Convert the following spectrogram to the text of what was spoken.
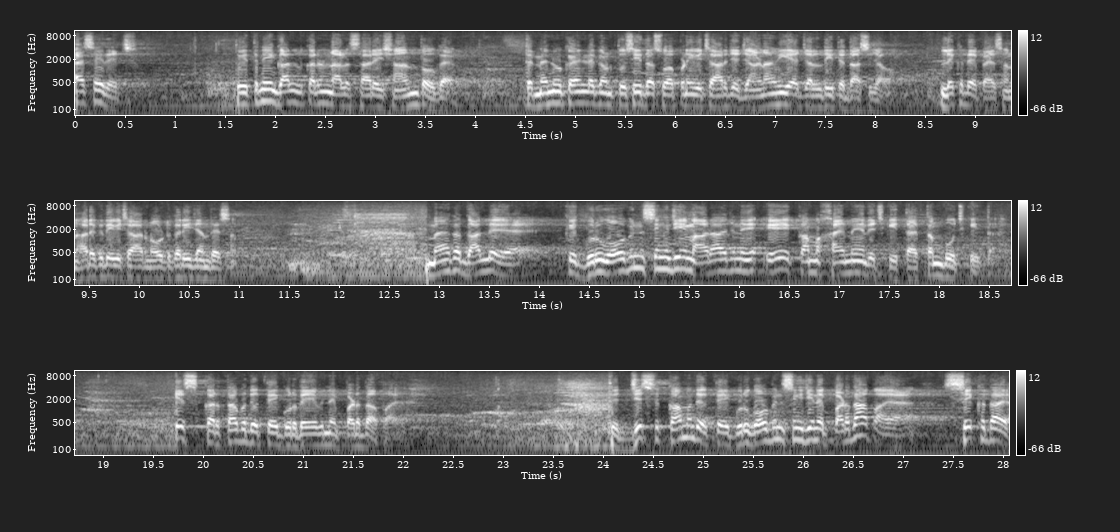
ਐਸੇ ਦੇ ਚ ਤੋ ਇਤਨੀ ਗੱਲ ਕਰਨ ਨਾਲ ਸਾਰੇ ਸ਼ਾਂਤ ਹੋ ਗਏ। ਤੇ ਮੈਨੂੰ ਕਹਿਣ ਲੱਗੇ, ਹੁਣ ਤੁਸੀਂ ਦੱਸੋ, ਆਪਣੀ ਵਿਚਾਰ ਜੇ ਜਾਣਾ ਵੀ ਹੈ, ਜਲਦੀ ਤੇ ਦੱਸ ਜਾਓ। ਲਿਖਦੇ ਪਏ ਸਨ, ਹਰ ਇੱਕ ਦੀ ਵਿਚਾਰ ਨੋਟ ਕਰੀ ਜਾਂਦੇ ਸਨ। ਮੈਂ ਕਿਹਾ ਗੱਲ ਇਹ ਹੈ ਕਿ ਗੁਰੂ ਗੋਬਿੰਦ ਸਿੰਘ ਜੀ ਮਹਾਰਾਜ ਨੇ ਇਹ ਕੰਮ ਖੈਮੇ ਵਿੱਚ ਕੀਤਾ ਹੈ, ਤੰਬੂ 'ਚ ਕੀਤਾ ਹੈ ਇਸ ਕਰਤੱਵ ਦੇ ਉੱਤੇ ਗੁਰਦੇਵ ਨੇ ਪਰਦਾ ਪਾਇਆ ਤੇ ਜਿਸ ਕੰਮ ਦੇ ਉੱਤੇ ਗੁਰੂ ਗੋਬਿੰਦ ਸਿੰਘ ਜੀ ਨੇ ਪਰਦਾ ਪਾਇਆ ਸਿੱਖ ਦਾ ਇਹ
